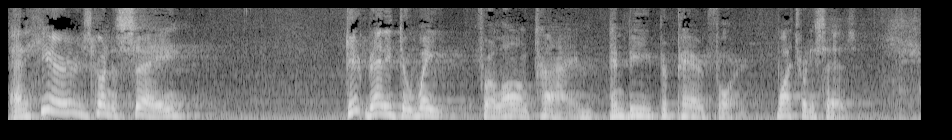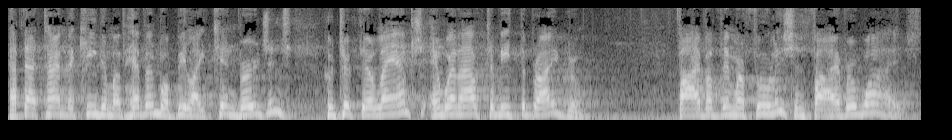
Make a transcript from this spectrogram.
And here he's going to say, get ready to wait for a long time and be prepared for it. Watch what he says. At that time, the kingdom of heaven will be like ten virgins who took their lamps and went out to meet the bridegroom. Five of them are foolish and five are wise.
